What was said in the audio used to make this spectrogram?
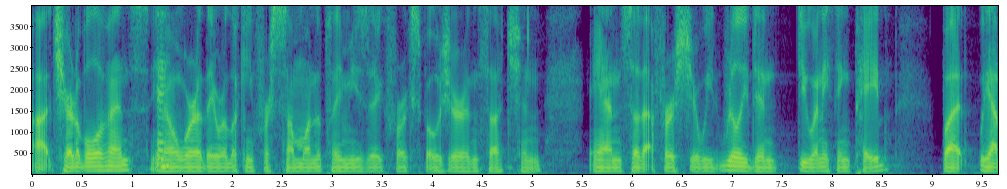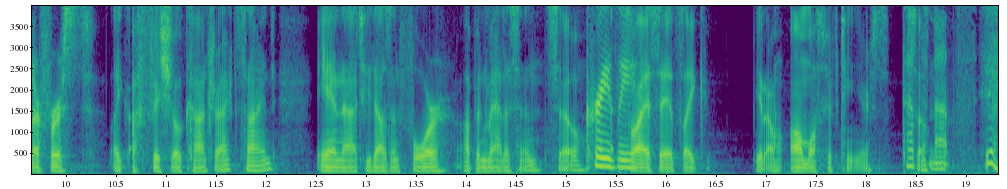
uh, charitable events. You Okay. know, where they were looking for someone to play music for exposure and such, and and so that first year we really didn't do anything paid, but we had our first like official contract signed in uh, 2004 up in Madison. So Crazy. That's why I say it's like you know almost 15 years. That's So, nuts. Yeah.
